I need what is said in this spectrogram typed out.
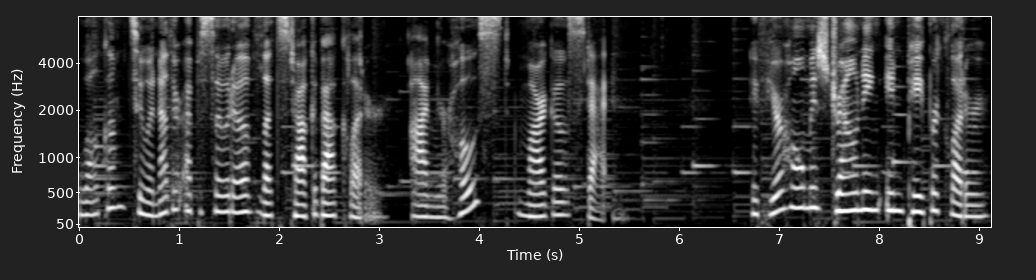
Welcome to another episode of Let's Talk About Clutter. I'm your host, Margo Staten. If your home is drowning in paper clutter,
